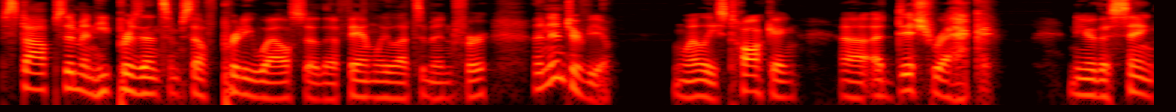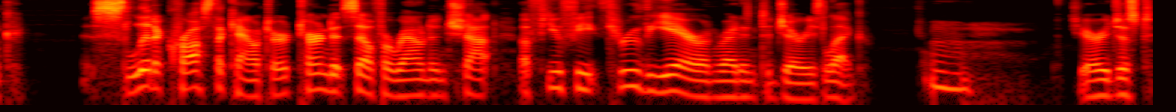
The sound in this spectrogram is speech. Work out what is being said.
stops him, and he presents himself pretty well. So the family lets him in for an interview. While he's talking, uh, a dish rack near the sink slid across the counter, turned itself around, and shot a few feet through the air and right into Jerry's leg. Mm. Jerry just,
